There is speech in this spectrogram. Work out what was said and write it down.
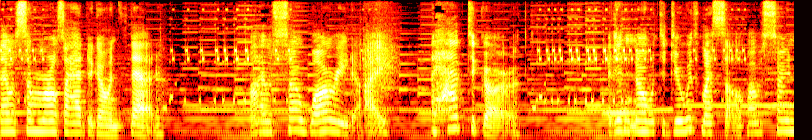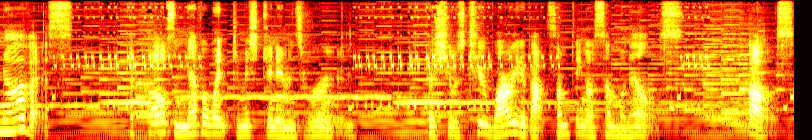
there was somewhere else I had to go instead. I was so worried, I... I had to go. I didn't know what to do with myself, I was so nervous. The pearls never went to Miss Deauxnim's room because she was too worried about something or someone else. Pearls.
